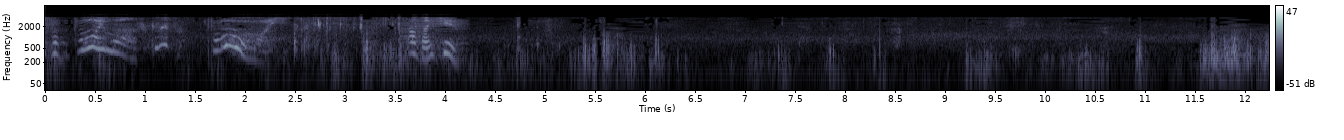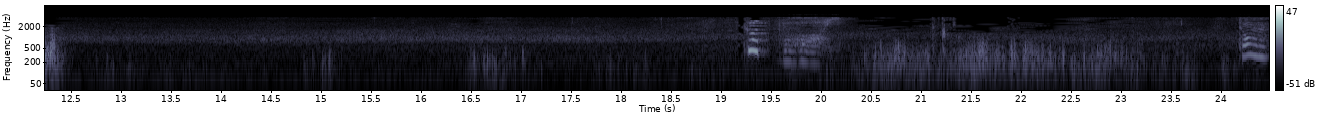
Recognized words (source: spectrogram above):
Good boy, Miles. Good boy. Oh, thank you. Good boy. Go on.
